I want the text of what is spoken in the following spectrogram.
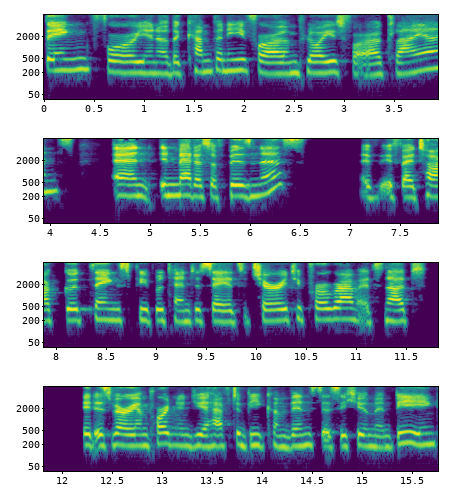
thing for, you know, the company, for our employees, for our clients? And in matters of business, if, if I talk good things, people tend to say it's a charity program. It's not, it is very important and you have to be convinced as a human being.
